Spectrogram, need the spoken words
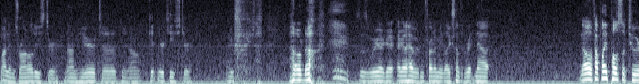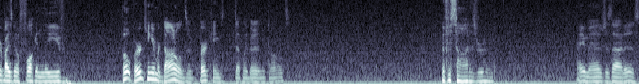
my name's Ronald Easter, and I'm here to, you know, get in your keister. I don't know. this is weird. I, got, I gotta have it in front of me, like something written out. No, if I play Postal 2, everybody's gonna fucking leave. Oh, Burger King or McDonald's? Burger King's definitely better than McDonald's. The facade is ruined. Hey man, it's just how it is.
